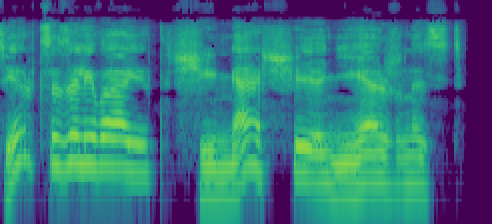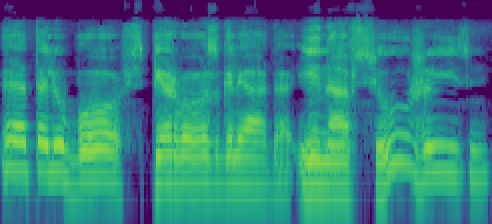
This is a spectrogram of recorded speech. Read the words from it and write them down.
Сердце заливает щемящая нежность. Это любовь с первого взгляда и на всю жизнь.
